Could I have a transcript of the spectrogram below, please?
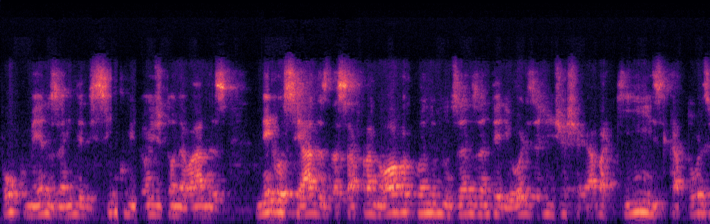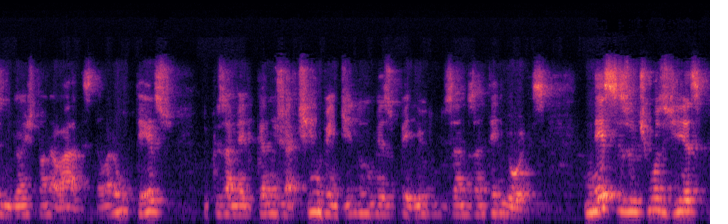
pouco menos ainda de 5 milhões de toneladas negociadas da safra nova, quando nos anos anteriores a gente já chegava a 15, 14 milhões de toneladas. Então era um terço do que os americanos já tinham vendido no mesmo período dos anos anteriores. Nesses últimos dias,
